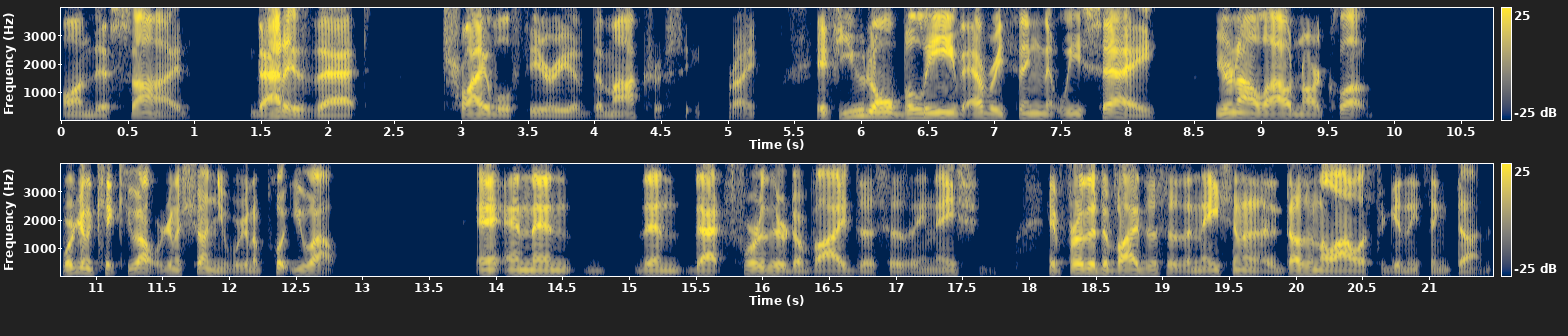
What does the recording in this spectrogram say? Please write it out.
on this side, that is that tribal theory of democracy, right? if you don't believe everything that we say, you're not allowed in our club. We're going to kick you out. We're going to shun you. We're going to put you out. And, and then, then that further divides us as a nation. It further divides us as a nation and it doesn't allow us to get anything done.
